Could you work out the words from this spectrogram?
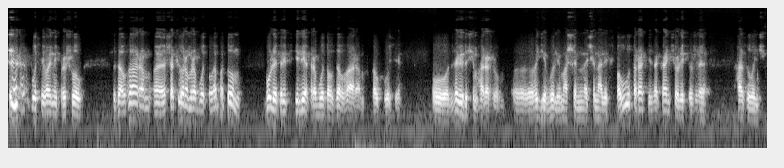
После войны пришел завгаром, э, шофером работал, а потом более 30 лет работал завгаром в колхозе вот, заведующим гаражом, э, где были машины, начинались с полуторок и заканчивались уже газончик.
